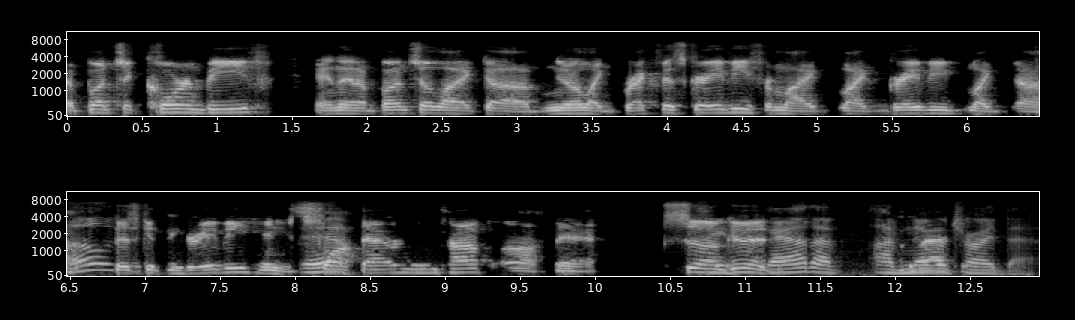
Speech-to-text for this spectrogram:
a bunch of corned beef, and then a bunch of like uh you know like breakfast gravy from like like gravy like uh Oh, biscuits and gravy, and you yeah. swap that right on top. Oh man, So See, good. That I've I've never tried that.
